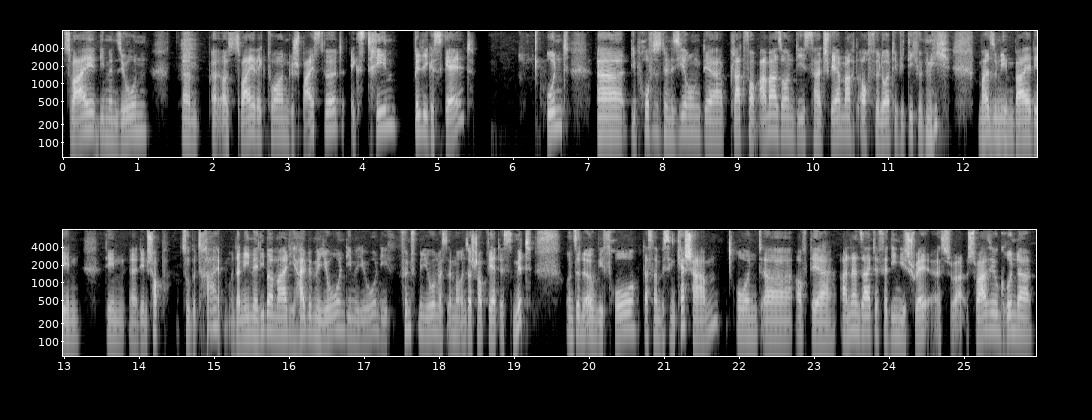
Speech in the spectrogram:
zwei Dimensionen, ähm, äh, aus zwei Vektoren gespeist wird. Extrem billiges Geld, und äh, die Professionalisierung der Plattform Amazon, die es halt schwer macht, auch für Leute wie dich und mich, mal so nebenbei den, den, äh, den Shop zu betreiben. Und dann nehmen wir lieber mal die halbe Million, die Million, die fünf Millionen, was immer unser Shop wert ist, mit und sind irgendwie froh, dass wir ein bisschen Cash haben. Und äh, auf der anderen Seite verdienen die Schwasio-Gründer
